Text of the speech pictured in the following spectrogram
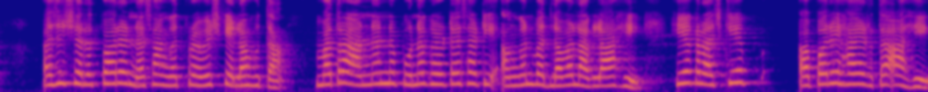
असे शरद पवार यांना सांगत प्रवेश केला होता. मात्र अण्णांना पुन्हा घरट्यासाठी अंगण बदलावा लागला आहे. ही एक राजकीय अपरिहार्यता आहे.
